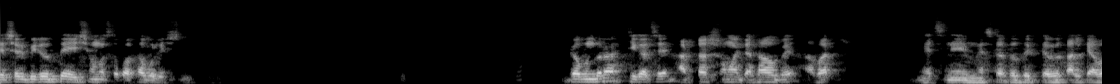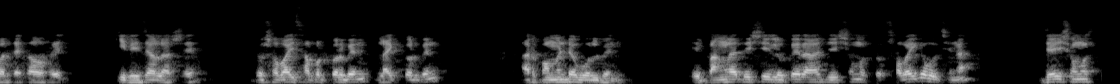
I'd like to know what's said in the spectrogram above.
দেশের বিরুদ্ধে এই সমস্ত কথা বলিস না। বন্ধুরা, ঠিক আছে, আটটার সময় দেখা হবে আবার। ম্যাচ নিয়ে ম্যাচটা তো দেখতে হবে, কালকে আবার দেখা হবে, কি রেজাল্ট আসে। তো সবাই সাপোর্ট করবেন লাইক করবেন। আর কমেন্টে বলবেন। এই বাংলাদেশি লোকেরা যে সমস্ত, সবাইকে বলছি না, যেই সমস্ত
